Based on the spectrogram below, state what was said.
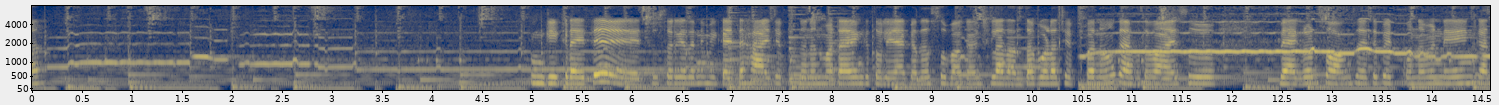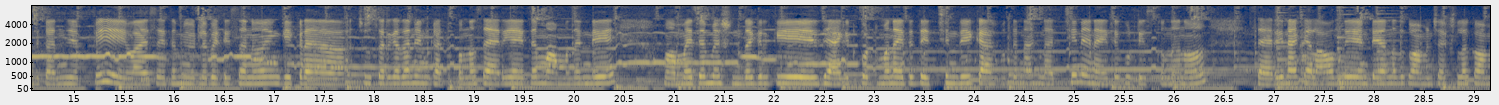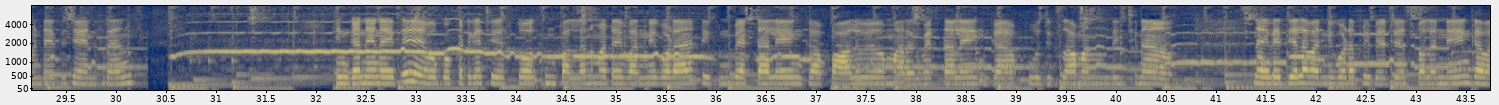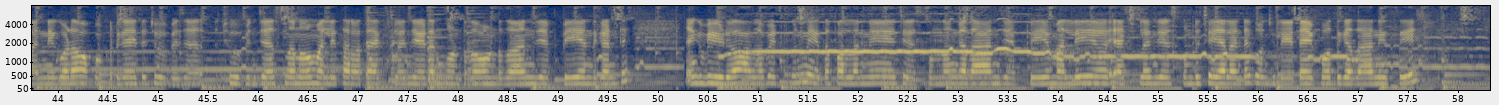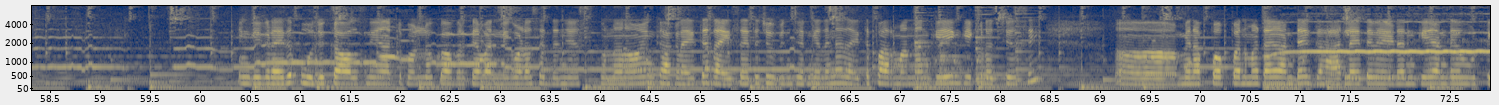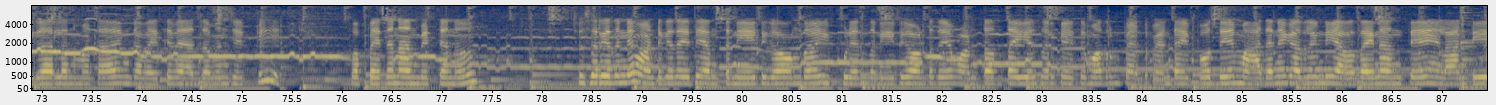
ఇంక ఇక్కడైతే చూస్తారు కదండి మీకైతే హాయ్ చెప్తున్నాను అనమాట ఇంక తొలియా కదా శుభాకాంక్షలు అదంతా కూడా చెప్పాను. కాకపోతే వాయిస్ బ్యాక్గ్రౌండ్ సాంగ్స్ అయితే పెట్టుకున్నామండి. ఇంక అందుకని చెప్పి వాయిస్ అయితే మ్యూట్లో పెట్టేశాను. ఇంక ఇక్కడ చూసారు కదా నేను కట్టుకున్న శారీ అయితే మా అమ్మదండి. మా అమ్మ అయితే మిషన్ దగ్గరికి జాకెట్ కుట్టమని అయితే తెచ్చింది. కాకపోతే నాకు నచ్చి నేనైతే కుట్టించుకున్నాను శారీ నాకు ఎలా ఉంది ఏంటి అన్నది కామెంట్ సెక్షన్లో కామెంట్ అయితే చేయండి ఫ్రెండ్స్. ఇంకా నేనైతే ఒక్కొక్కటిగా చేసుకోవాల్సిన పళ్ళు అనమాట ఇవన్నీ కూడా టిఫిన్ పెట్టాలి ఇంకా పాలు మరగబెట్టాలి ఇంకా పూజకు సంబంధించిన నైవేద్యాలు అవన్నీ కూడా ప్రిపేర్ చేసుకోవాలండి. ఇంకా అవన్నీ కూడా ఒక్కొక్కటిగా అయితే చూపించే చూపించేస్తున్నాను. మళ్ళీ తర్వాత ఎక్స్ప్లెయిన్ చేయడానికి ఉంటుందో ఉండదో అని చెప్పి. ఎందుకంటే ఇంక వీడియో ఆన్లో పెట్టుకుని మిగతా పనులన్నీ చేసుకుందాం కదా అని చెప్పి మళ్ళీ ఎక్స్ప్లెయిన్ చేసుకుంటూ చేయాలంటే కొంచెం లేట్ అయిపోద్ది కదా అనేసి ఇక్కడైతే పూజకి కావాల్సిన అరటిపళ్ళు కొబ్బరికాయ అవన్నీ కూడా సిద్ధం చేసుకున్నాను. ఇంకా అక్కడైతే రైస్ అయితే చూపించాను కదండి అదైతే పరమాన్నానికి ఇంక ఇక్కడ వచ్చేసి మినప్పప్పు అనమాట అంటే గారెలు అయితే వేయడానికి అంటే ఉట్టి గారెలు అనమాట ఇంకా అవైతే వేద్దామని చెప్పి పప్పు అయితే నానబెట్టాను. చూసారు కదండి వంటగది అయితే ఎంత నీట్గా ఉందో ఇప్పుడు ఎంత నీట్గా ఉంటుంది వంట అంతా అయ్యేసరికి అయితే మాత్రం పెంట పెంట అయిపోద్ది. మాదనే కదలండి ఎవరిదైనా అంతే ఇలాంటి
